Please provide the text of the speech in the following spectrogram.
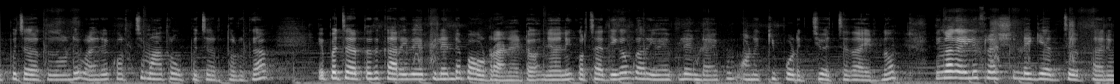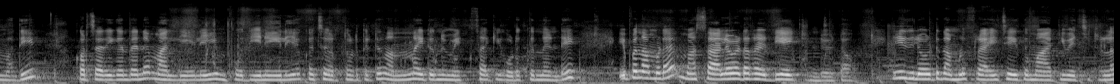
ഉപ്പ് ചേർത്തതുകൊണ്ട് വളരെ കുറച്ച് മാത്രം ഉപ്പ് ചേർത്ത് കൊടുക്കുക ഇപ്പോൾ ചേർത്തത് കറിവേപ്പിലേന്റെ പൗഡറാണ് കേട്ടോ. ഞാൻ കുറച്ചധികം കറിവേപ്പില ഉണ്ടായപ്പം ഉണക്കി പൊടിച്ച് വെച്ചതായിരുന്നു. നിങ്ങൾ കയ്യിൽ ഫ്രഷ് ഉണ്ടെങ്കിൽ അത് ചേർത്താലും മതി. കുറച്ചധികം തന്നെ മല്ലിയിലയും പുതിനയിലയും ഒക്കെ ചേർത്ത് കൊടുത്തിട്ട് നന്നായിട്ടൊന്ന് മിക്സ് ആക്കി കൊടുക്കുന്നുണ്ട്. ഇപ്പോൾ നമ്മുടെ മസാല ഇവിടെ റെഡി ആയിട്ടുണ്ട് കേട്ടോ. ഇനി ഇതിലോട്ട് നമ്മൾ ഫ്രൈ ചെയ്ത് മാറ്റി വെച്ചിട്ടുള്ള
